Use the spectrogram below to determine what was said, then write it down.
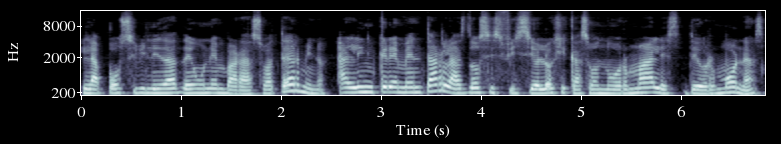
la posibilidad de un embarazo a término. Al incrementar las dosis fisiológicas o normales de hormonas,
